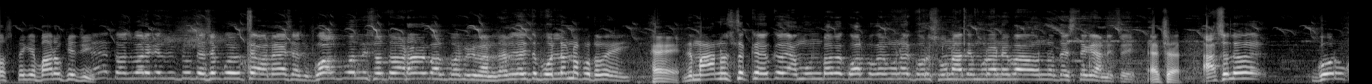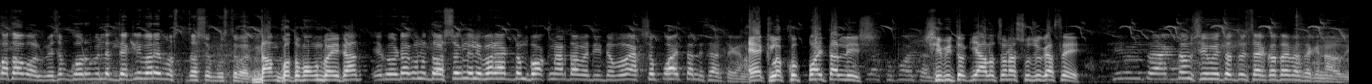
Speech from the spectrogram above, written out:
দশ থেকে বারো কেজি। হ্যাঁ দশ বারো কেজি দুধ এসব করতে অনায়াস আছে। গল্প বললে সতেরো আঠারো গল্প করবে মানুষ। আমি যাই তো বললাম না প্রথমেই হ্যাঁ যে মানুষ তো কেউ কেউ এমন ভাবে গল্প করে মনে হয় গরু সোনা দে মোড়ানে বা অন্য দেশ থেকে আনেছে। আচ্ছা। আসলে গরু কথা বলবে সব গরু বিলে দেখলি পারে দর্শক বুঝতে পারবে। দাম কত মামুন ভাই এটার? এই গরুটা কোনো দর্শক নিলে পরে একদম বকনার দামে দিয়ে দেবো একশো পঁয়তাল্লিশ হাজার টাকা এক লক্ষ পঁয়তাল্লিশ। সীমিত কি আলোচনার সুযোগ আছে? সীমিত একদম সীমিত দুই চার কথায় বেচা কেনা হবে।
